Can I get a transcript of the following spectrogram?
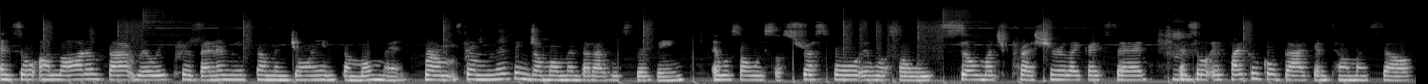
And so a lot of that really prevented me from enjoying the moment, from from living the moment that I was living. It was always so stressful. It was always so much pressure, like I said. Hmm. And so if I could go back and tell myself,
